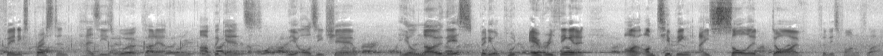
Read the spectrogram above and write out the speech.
Phoenix Preston has his work cut out for him. Up against the Aussie champ. He'll know this, but he'll put everything in it. I'm, I'm tipping a solid dive for this final flag.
